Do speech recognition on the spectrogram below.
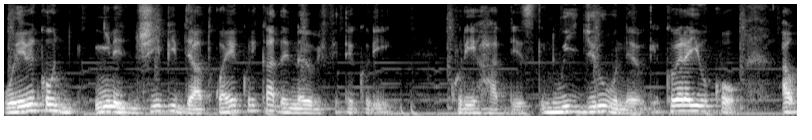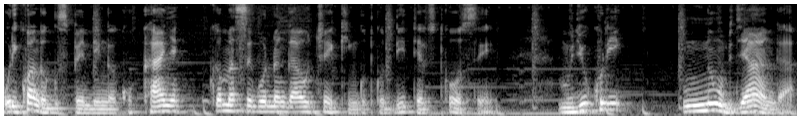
urebe ko nyine GB byatwaye kuri card ari na yo bifite kuri kuri hard disk. Ntiwigire ubunebwe. Kubera yuko ah, uri kwanga guspendinga ako kanya k'amasegonda ngaho checking utwo details twose mu by'ukuri nubyanga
